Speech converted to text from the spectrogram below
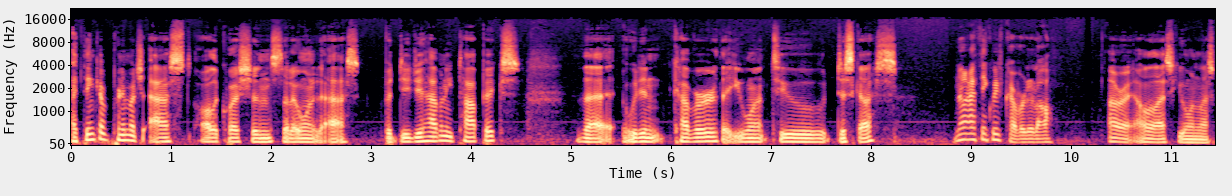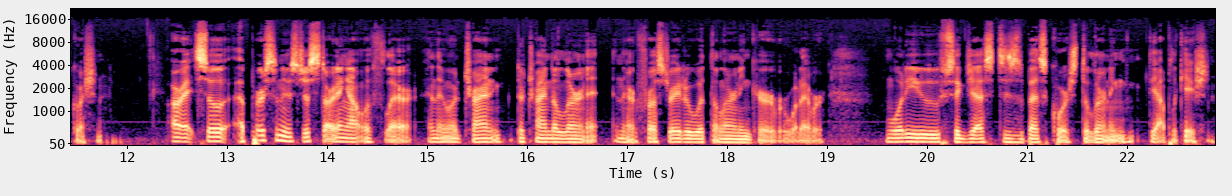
I think I've pretty much asked all the questions that I wanted to ask, but did you have any topics that we didn't cover that you want to discuss? No, I think we've covered it all. All right, I'll ask you one last question. All right, so a person is just starting out with Flare, and they were trying they're trying to learn it, and they're frustrated with the learning curve or whatever. What do you suggest is the best course to learning the application?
